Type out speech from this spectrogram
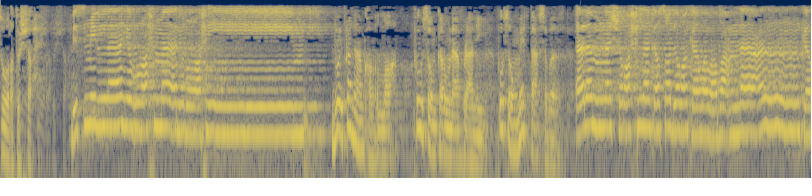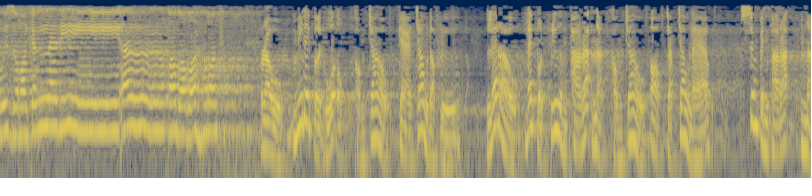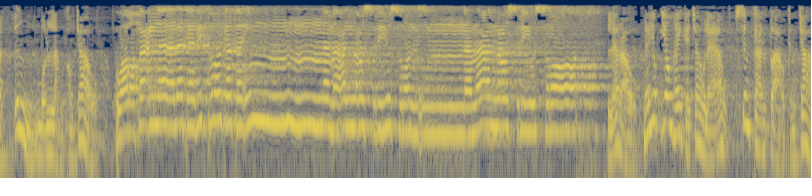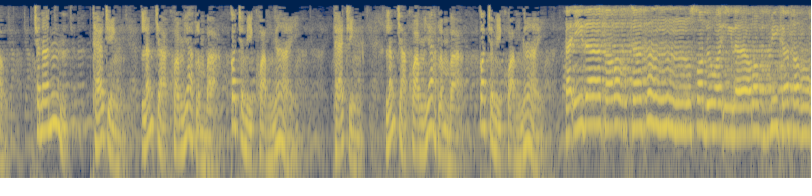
سورة الشرح بسم الله الرحمن الرحيم ด้วยพระนามของอัลลอฮ์ผู้ทรงกรุณาปราณี ผู้ทรงเมตตาเสมอ ألم نشرح لك صدرك ووضعنا عنك وزرك الذي أنقض ظهرك เราไม่ได้เปิดหัวอกของเจ้าแก่เจ้าดอกหรือ และเราได้ปลดเปลื้องภาระหนักของเจ้าออกจากเจ้าแล้ว ซึ่งเป็นภาระหนักอึ้งบนหลังของเจ้า ورفعنا لك ذكرك فإن مع العسر يسرا إن مع العسر يسرا และเราได้ยกย่องให้แก่เจ้าแล้ว ซึ่งการกล่าวถึงเจ้า ฉะนั้น แท้จริง หลังจากความยากลำบากก็จะมีความง่าย แท้จริง หลังจากความยากลำบากก็จะมีความง่าย فإذا فرغت فانصب وإلى ربك فارغب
